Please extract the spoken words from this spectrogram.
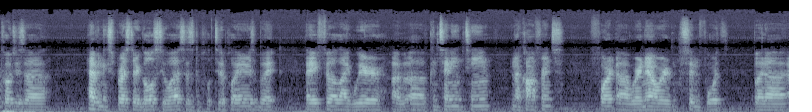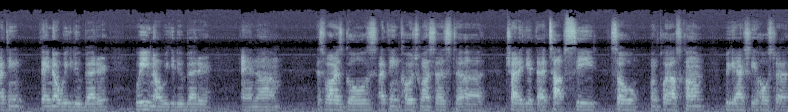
coaches uh, haven't expressed their goals to us as the, to the players, but they feel like we're a, a contending team in a conference. For uh, where now we're sitting fourth, but uh, I think they know we could do better. We know we could do better, and um, as far as goals, I think coach wants us to uh, try to get that top seed. So when playoffs come, we can actually host a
